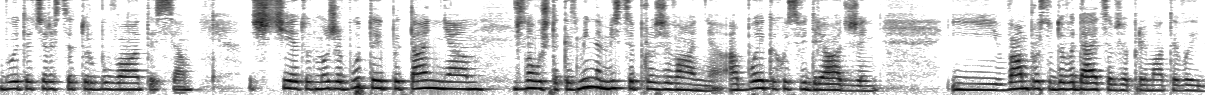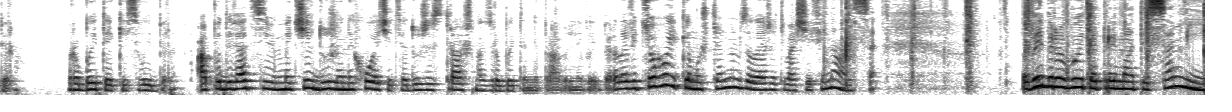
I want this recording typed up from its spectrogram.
Будете через це турбуватися. Ще тут може бути питання, знову ж таки, зміна місця проживання або якихось відряджень. І вам просто доведеться вже приймати вибір, робити якийсь вибір. А по дев'ятці мечів дуже не хочеться, дуже страшно зробити неправильний вибір. Але від цього якимось чином залежать ваші фінанси. Вибір ви будете приймати самі.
